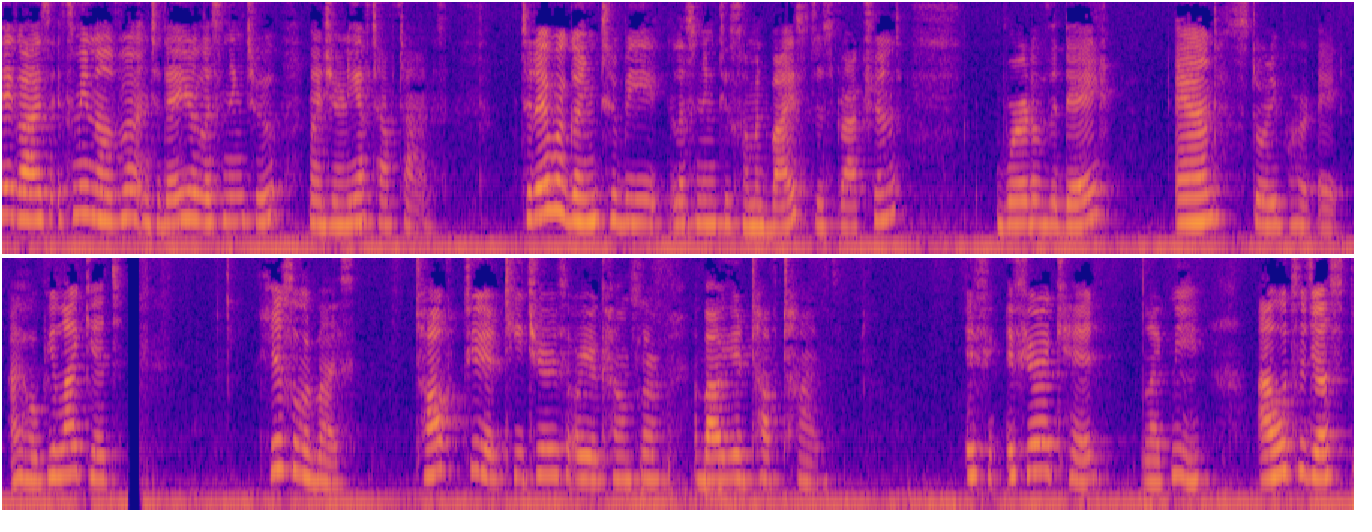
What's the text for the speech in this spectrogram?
Hey guys, it's me Nova, and today you're listening to my journey of tough times. Today we're going to be listening to some advice, distractions, word of the day, and story part 8. I hope you like it. Here's some advice talk to your teachers or your counselor about your tough times. If, if you're a kid like me, I would suggest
